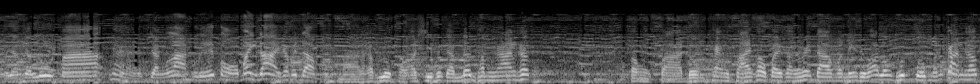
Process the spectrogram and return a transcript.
พยายามจะลูดมาแหม่ยังลากเลื้อยต่อไม่ได้ครับเพชรดำๆมาแล้วครับลูกของอาชีพเพชรดำเริ่มทำงานครับ ต้องฝ่าดงแข้งซ้ายเข้าไปกับเพชรดำวันนี้ถือว่าลงทุนสูงเหมือนกันครับ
